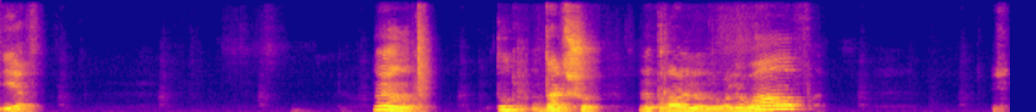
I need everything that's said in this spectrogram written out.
є. Ну, я тут далі неправильно намалював. Ось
